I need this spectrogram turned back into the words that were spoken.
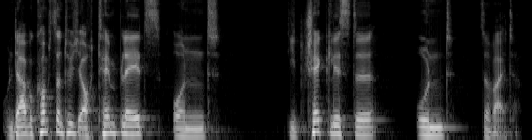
Und da bekommst du natürlich auch Templates und die Checkliste und so weiter.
